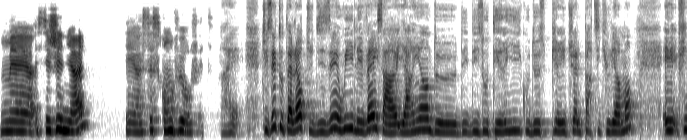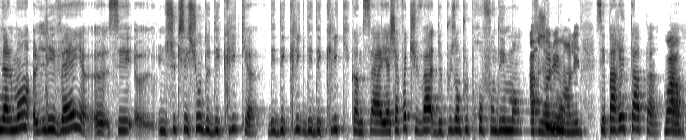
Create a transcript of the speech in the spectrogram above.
mais c'est génial. Et euh, c'est ce qu'on veut, en fait. Ouais. Tu sais, tout à l'heure, tu disais, oui, l'éveil, il n'y a rien de, d'ésotérique ou de spirituel particulièrement. Et finalement, l'éveil, euh, c'est euh, une succession de déclics, des déclics, des déclics comme ça. Et à chaque fois, tu vas de plus en plus profondément. Absolument. Les... C'est par étapes. Hein.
